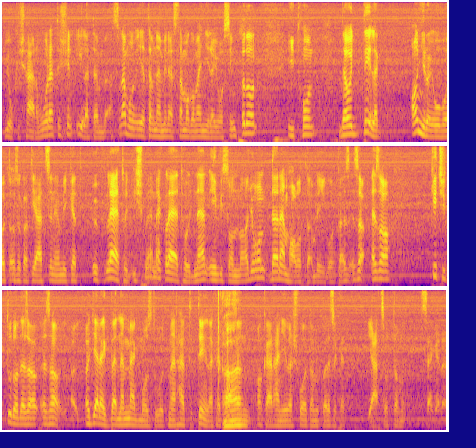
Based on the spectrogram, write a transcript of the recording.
jó kis három órát, és én életemben, azt nem mondom, életem nem éreztem magam ennyire jó színpadon, itthon, de hogy tényleg annyira jó volt azokat játszani, amiket ők lehet, hogy ismernek, lehet, hogy nem, én viszont nagyon, de nem hallottam régóta. Ez, ez, a, ez a kicsit tudod, ez a, ez a, a gyerek bennem megmozdult, mert hát tényleg, hát akárhány éves voltam, amikor ezeket játszottam Szegeden.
